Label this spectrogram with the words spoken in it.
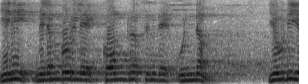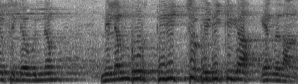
ഇനി നിലമ്പൂരിലെ കോൺഗ്രസിന്റെ ഉന്നം യു ഡി എഫിന്റെ ഉന്നം നിലമ്പൂർ തിരിച്ചു പിടിക്കുക എന്നതാണ്.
